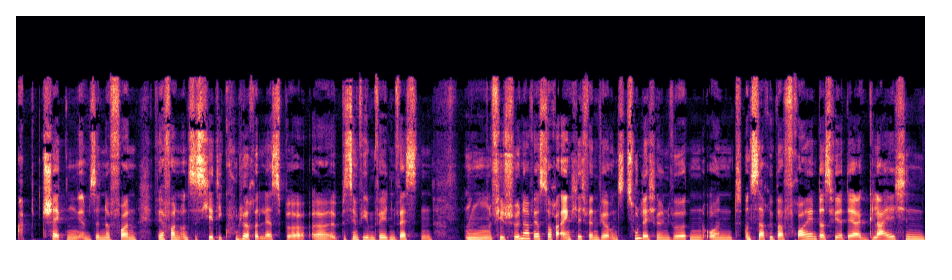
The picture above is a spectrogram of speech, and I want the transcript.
abchecken im Sinne von, wer von uns ist hier die coolere Lesbe, äh, bisschen wie im Wilden Westen. Mm, viel schöner wäre es doch eigentlich, wenn wir uns zulächeln würden und uns darüber freuen, dass wir der gleichen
